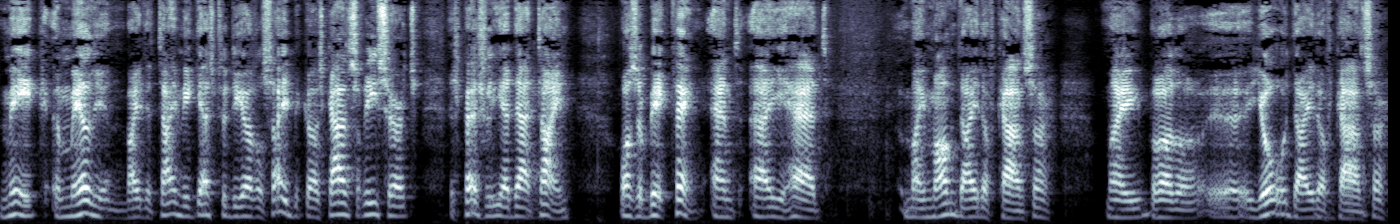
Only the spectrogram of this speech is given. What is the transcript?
make a million by the time he gets to the other side because cancer research, especially at that time, was a big thing. And I had my mom died of cancer, my brother uh, Joe died of cancer,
